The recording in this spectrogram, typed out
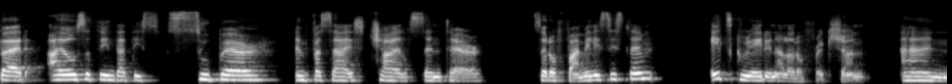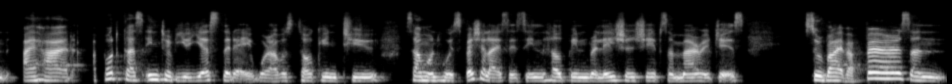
But I also think that this super emphasized child center sort of family system, it's creating a lot of friction. And I had a podcast interview yesterday where I was talking to someone who specializes in helping relationships and marriages survive affairs and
